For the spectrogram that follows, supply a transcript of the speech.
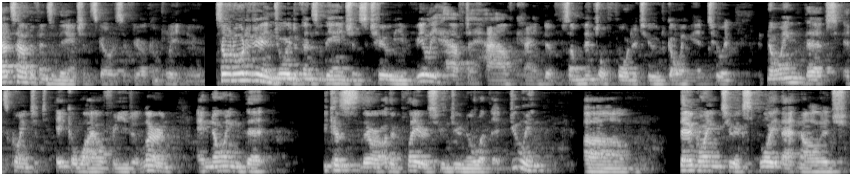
that's how Defense of the Ancients goes if you're a complete noob. So in order to enjoy Defense of the Ancients 2, you really have to have kind of some mental fortitude going into it, knowing that it's going to take a while for you to learn, and knowing that because there are other players who do know what they're doing, um, they're going to exploit that knowledge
